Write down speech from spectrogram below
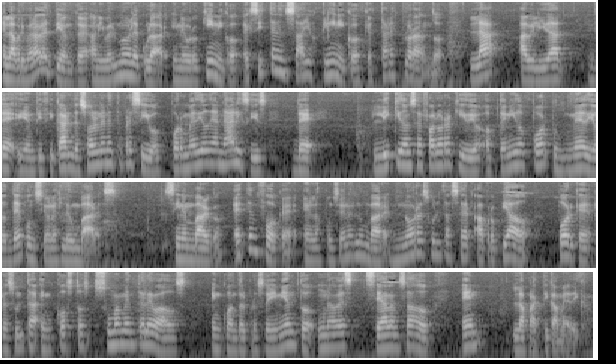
En la primera vertiente, a nivel molecular y neuroquímico, existen ensayos clínicos que están explorando la habilidad de identificar desórdenes depresivos por medio de análisis de líquido encefalorraquídeo obtenido por medio de punciones lumbares. Sin embargo, este enfoque en las punciones lumbares no resulta ser apropiado porque resulta en costos sumamente elevados en cuanto al procedimiento una vez sea lanzado en la práctica médica.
